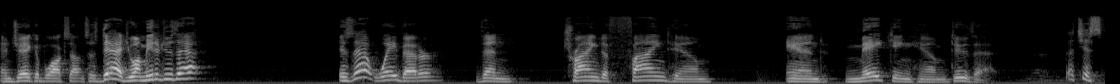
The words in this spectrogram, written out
And Jacob walks out and says, Dad, you want me to do that? Is that way better than trying to find him and making him do that? That just,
